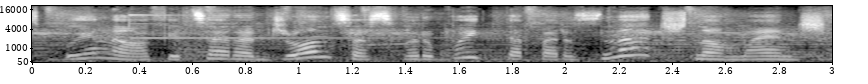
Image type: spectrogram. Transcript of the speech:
Спина офіцера Джонса свербить тепер значно менше.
